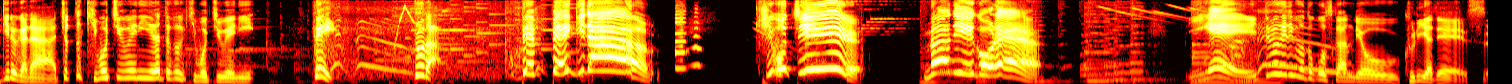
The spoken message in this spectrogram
きるかな？ちょっと気持ち上に狙っとく気持ち上に。へいどうだ？てっぺんきた気持ちいい！何これ？イエーイ！というわけで見事コース完了。クリアです。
